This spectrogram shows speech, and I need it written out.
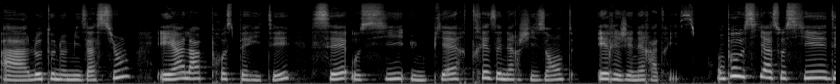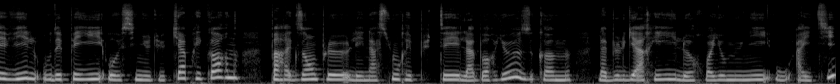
à l'autonomisation et à la prospérité. C'est aussi une pierre très énergisante et régénératrice. On peut aussi associer des villes ou des pays au signe du Capricorne, par exemple les nations réputées laborieuses comme la Bulgarie, le Royaume-Uni ou Haïti.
